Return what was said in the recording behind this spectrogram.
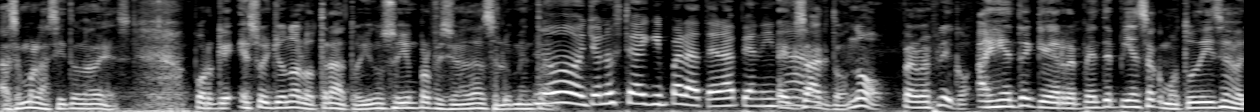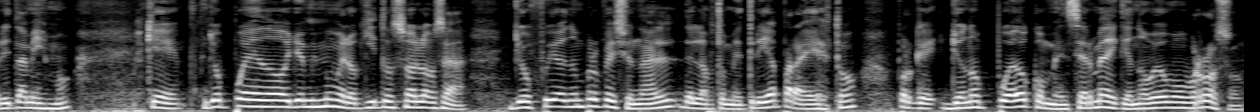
hacemos la cita una vez. Porque eso yo no lo trato, yo no soy un profesional de la salud mental. No, yo no estoy aquí para terapia ni nada. Exacto, no, pero me explico. Hay gente que de repente piensa, como tú dices ahorita mismo, que yo puedo, yo mismo me lo quito solo. O sea, yo fui a un profesional de la optometría para esto porque yo no puedo convencerme de que no veo borroso.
